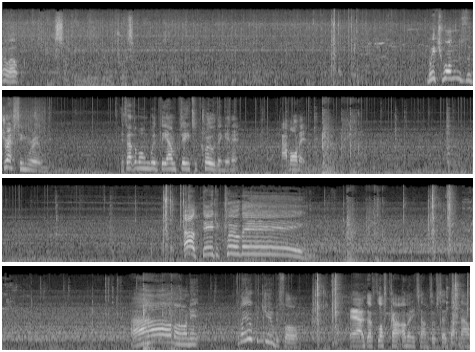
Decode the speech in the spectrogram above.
Oh well. I think something moved in the dressing room. Which one's the dressing room? Is that the one with the outdated clothing in it? I'm on it. Outdated clothing! I'm on it. Have I opened you before? Yeah, I've lost count how many times I've said that now.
